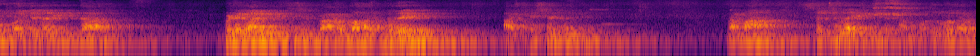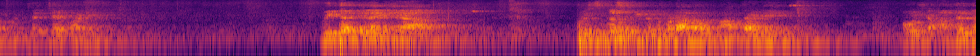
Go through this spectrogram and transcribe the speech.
ಒಂಬತ್ತು ತಾರೀಕಿಂದ ಬೆಳಗಾವಿ ಸೆಷನ್ ಪ್ರಾರಂಭ ಆಗ್ತದೆ. ಆ ಸೆಷನ್ನಲ್ಲಿ ನಮ್ಮ ಸಚಿವರಾಗಿರ್ತಕ್ಕಂಥ ಮೊದಲು ಚರ್ಚೆ ಮಾಡಿ ವಿದ್ಯಾರ್ಥಿ ಇಲಾಖೆಯ ಪ್ರಸ್ತುತ ಸಂಗೀತದ ಕೂಡ ನಾವು ಮಾತಾಡಿ ಬಹುಶಃ ಅದನ್ನ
